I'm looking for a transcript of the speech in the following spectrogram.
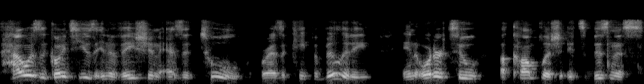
how is it going to use innovation as a tool or as a capability in order to accomplish its business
